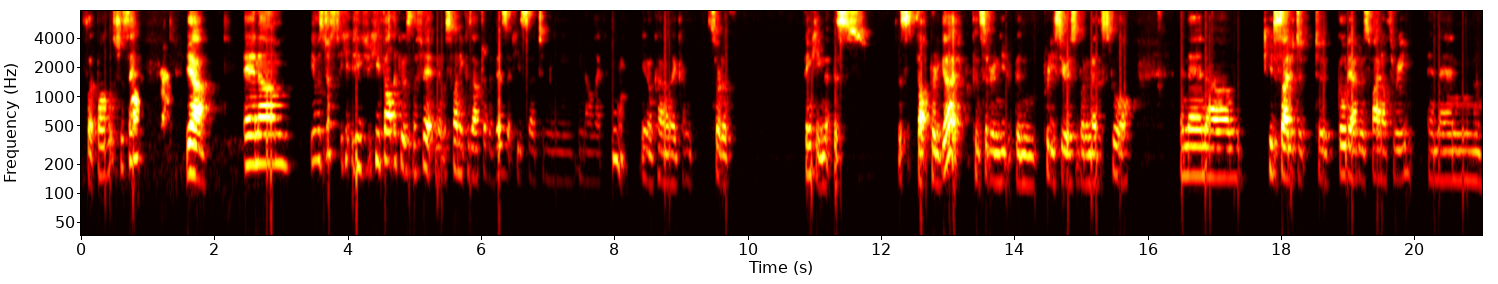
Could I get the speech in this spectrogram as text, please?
football, let's just say. Yeah. And, um, it was just, he, he, he felt like it was the fit. And it was funny because after the visit, he said to me, like, hmm, you know, kind of like, I'm sort of thinking that this this felt pretty good considering he'd been pretty serious about another school. And then um, he decided to, to go down to his final three. And then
